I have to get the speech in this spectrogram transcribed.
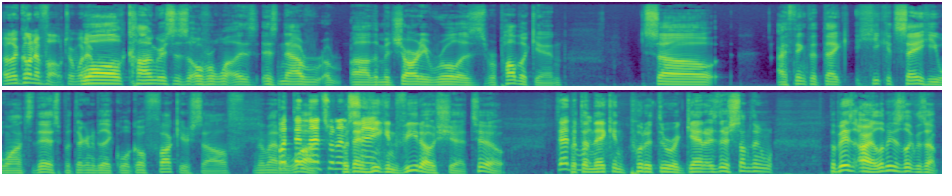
or they're going to vote or whatever. well, Congress is over is, is now uh, the majority rule is Republican. So I think that like he could say he wants this, but they're gonna be like, "Well, go fuck yourself," no matter But then what. that's what I'm but then he can veto shit too. That- but then they can put it through again. Is there something? But basically, all right. Let me just look this up.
